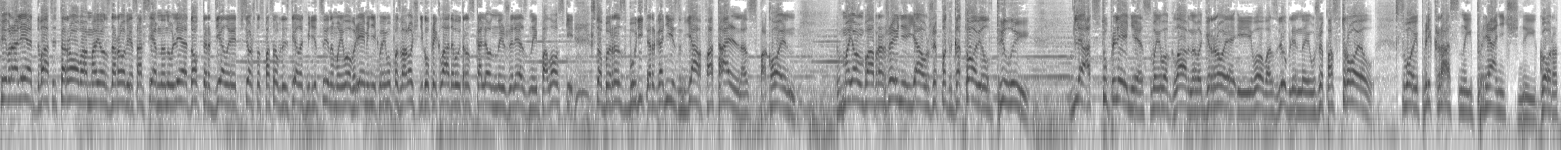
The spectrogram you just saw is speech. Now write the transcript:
Феврале 22-го мое здоровье совсем на нуле. Доктор делает все, что способна сделать медицина моего времени. К моему позвоночнику прикладывают раскаленные железные полоски, чтобы разбудить организм. Я фатально спокоен. В моем воображении я уже подготовил тылы для отступления своего главного героя и его возлюбленной уже построил свой прекрасный пряничный город.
